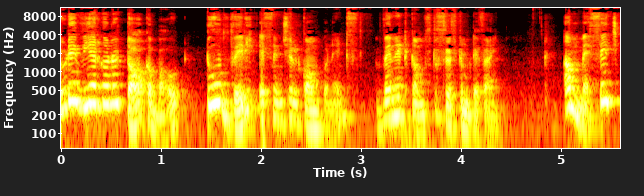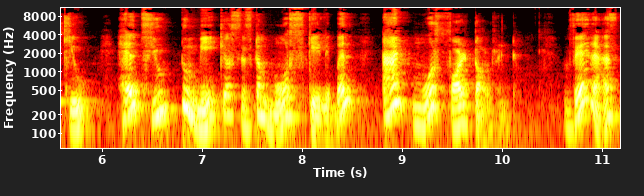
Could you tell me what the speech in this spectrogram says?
Today we are going to talk about two very essential components when it comes to system design. A message queue helps you to make your system more scalable and more fault tolerant. Whereas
